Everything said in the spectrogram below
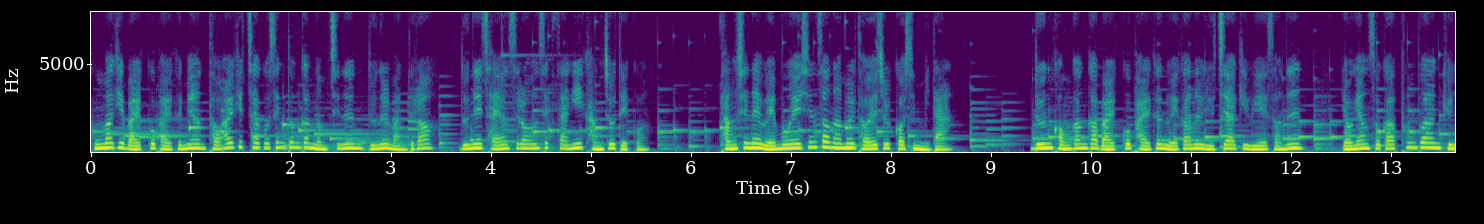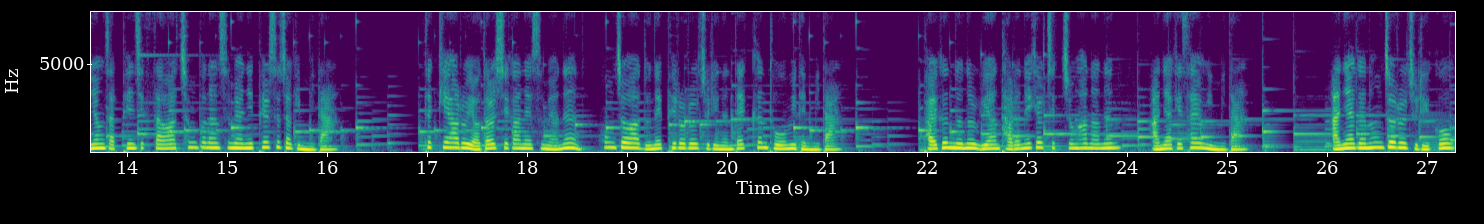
공막이 맑고 밝으면 더 활기차고 생동감 넘치는 눈을 만들어 눈의 자연스러운 색상이 강조되고 당신의 외모에 신선함을 더해줄 것입니다. 눈 건강과 맑고 밝은 외관을 유지하기 위해서는 영양소가 풍부한 균형 잡힌 식사와 충분한 수면이 필수적입니다. 특히 하루 8시간의 수면은 홍조와 눈의 피로를 줄이는 데 큰 도움이 됩니다. 밝은 눈을 위한 다른 해결책 중 하나는 안약의 사용입니다. 안약은 홍조를 줄이고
